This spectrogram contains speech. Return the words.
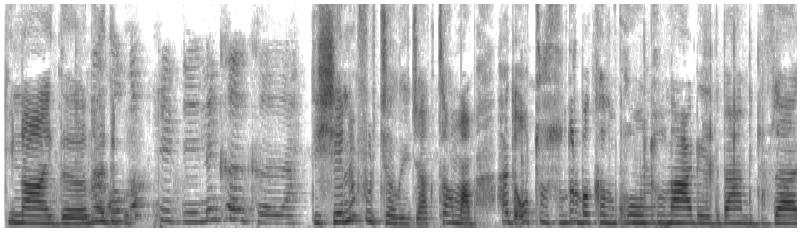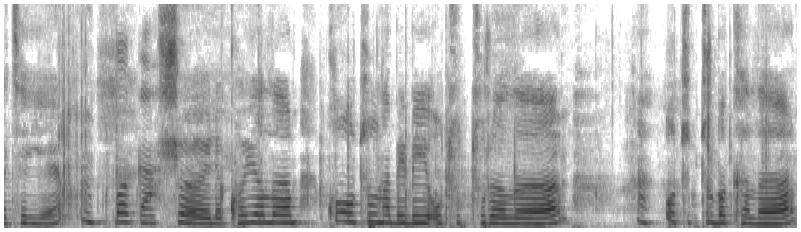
Günaydın. Hadi bu. Dediğini kakala. Dişlerini fırçalayacak. Tamam. Hadi otursun. Dur bakalım koltuğu neredeydi? Ben bir düzelteyim. Hı. Baka. Şöyle koyalım. Koltuğuna bebeği oturtturalım. Heh, oturttur bakalım.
